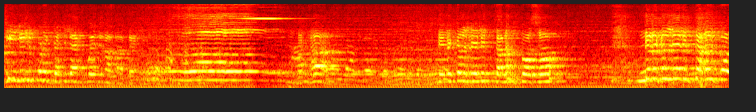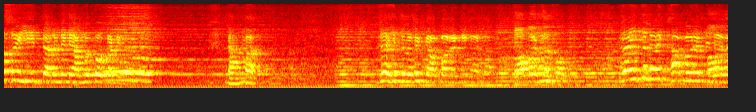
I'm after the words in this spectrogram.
తిండిని కూడా గతి లేకపోయింది నా నాకైతే నిరకలు లేని తనం కోసం నిరకలు లేని తనం కోసం ఈ ధరని అమ్ముకోకండి. నాన్న రైతులని కాపాడండి నాన్న కాపాడతాను బాబు రైతులని కాపాడండి నాన్న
